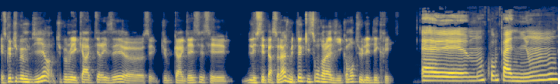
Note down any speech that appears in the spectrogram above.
Est-ce que tu peux me dire, tu peux me les caractériser, euh, tu peux caractériser ces, ces personnages, mais tels qu'ils sont dans la vie Comment tu les décris? Euh, mon compagnon,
